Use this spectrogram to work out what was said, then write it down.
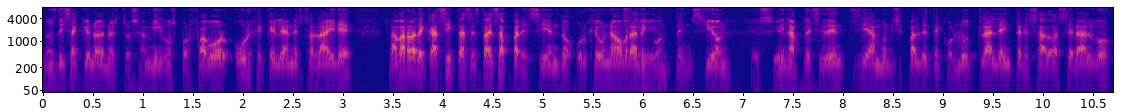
Nos dice aquí uno de nuestros amigos, por favor, urge que lean esto al aire. La barra de casitas está desapareciendo, urge una obra Sí. de contención. Ni la presidencia municipal de Tecolutla le ha interesado hacer algo,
